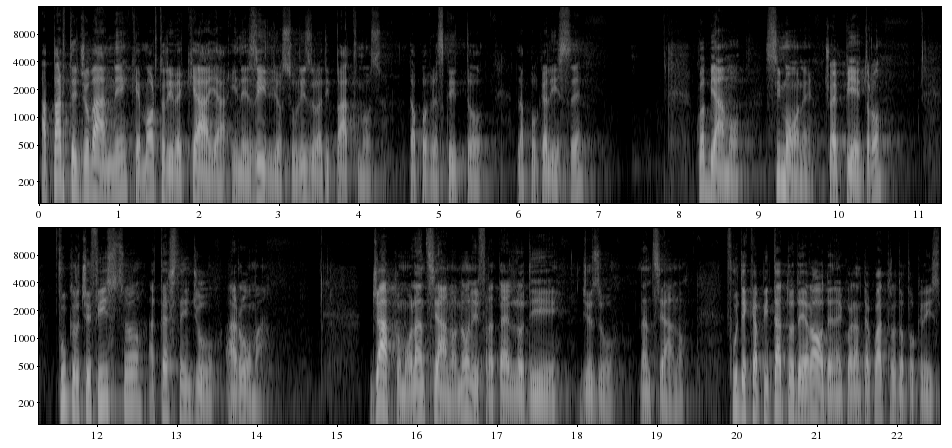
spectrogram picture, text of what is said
A parte Giovanni, che è morto di vecchiaia in esilio sull'isola di Patmos dopo aver scritto l'Apocalisse, qua abbiamo Simone, cioè Pietro, fu crocifisso a testa in giù a Roma. Giacomo, l'anziano, non il fratello di Gesù, l'anziano, fu decapitato da Erode nel 44 d.C.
